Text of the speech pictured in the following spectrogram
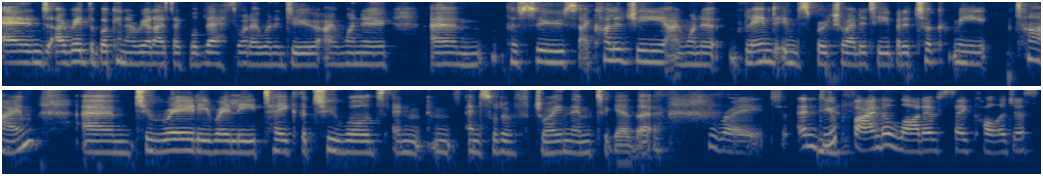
and i read the book and i realized like well that's what i want to do i want to um, pursue psychology. I want to blend in spirituality but it took me time um, to really really take the two worlds and and sort of join them together. Right. And do you find a lot of psychologists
